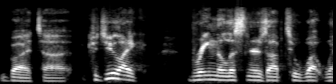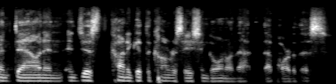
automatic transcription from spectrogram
but uh, could you like bring the listeners up to what went down and, and just kind of get the conversation going on that that part of this?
